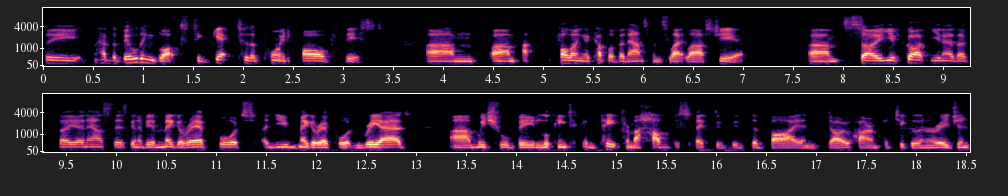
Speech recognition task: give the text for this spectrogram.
the have the building blocks to get to the point of this, um, um, following a couple of announcements late last year. Um, so you've got, you know, the, they announced there's going to be a mega airport, a new mega airport in Riyadh, um, which will be looking to compete from a hub perspective with Dubai and Doha in particular in the region.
